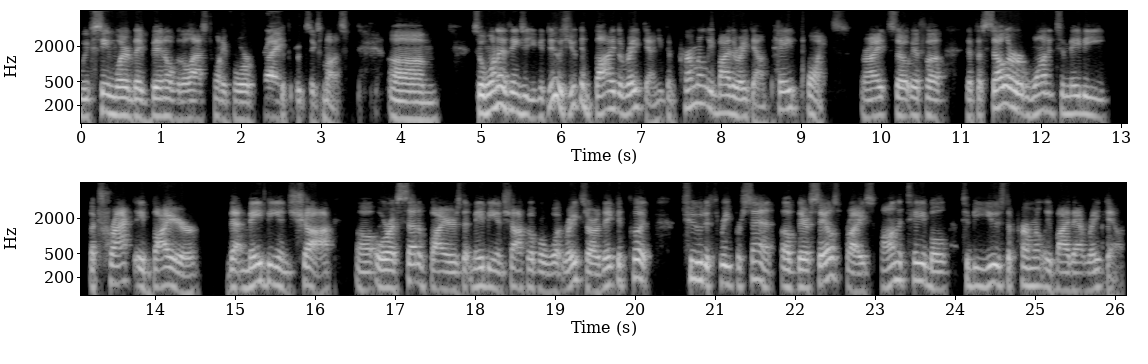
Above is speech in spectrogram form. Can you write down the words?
we've seen where they've been over the last 24 right. to 36 months. Um, so one of the things that you can do is you can buy the rate down. You can permanently buy the rate down, pay points, right? So if a if a seller wanted to maybe attract a buyer that may be in shock uh, or a set of buyers that may be in shock over what rates are, they could put two to three percent of their sales price on the table to be used to permanently buy that rate down.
